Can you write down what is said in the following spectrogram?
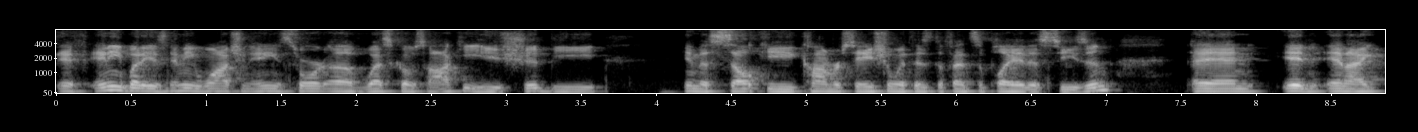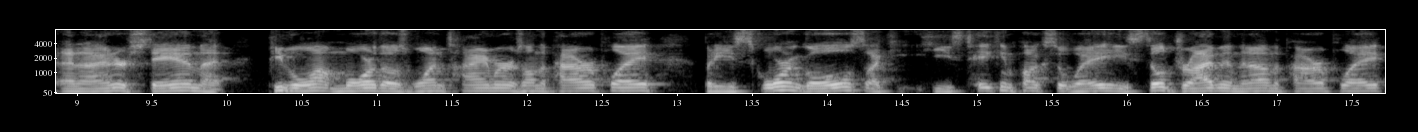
If anybody is any watching any sort of West Coast hockey, he should be in the Selke conversation with his defensive play this season. And it, and I and I understand that people want more of those one timers on the power play, but he's scoring goals. Like he's taking pucks away. He's still driving them on the power play,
